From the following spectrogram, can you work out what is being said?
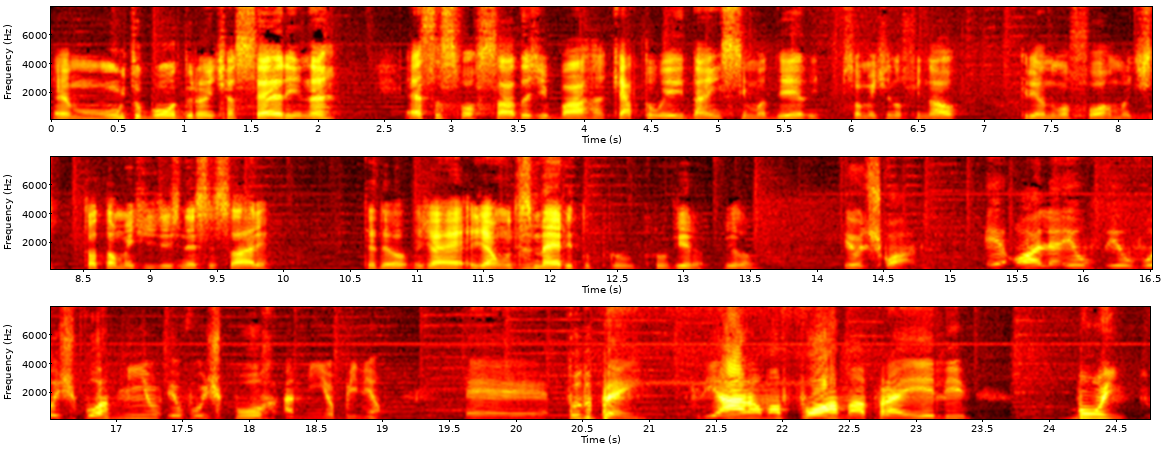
é muito bom durante a série, né? Essas forçadas de barra que a Toei dá em cima dele, somente no final, criando uma forma de, totalmente desnecessária, entendeu? Já é, já é um desmérito pro, pro vilão. Eu discordo. Eu, olha, eu, eu vou expor minha, eu vou expor a minha opinião. É, tudo bem, criaram uma forma para ele muito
